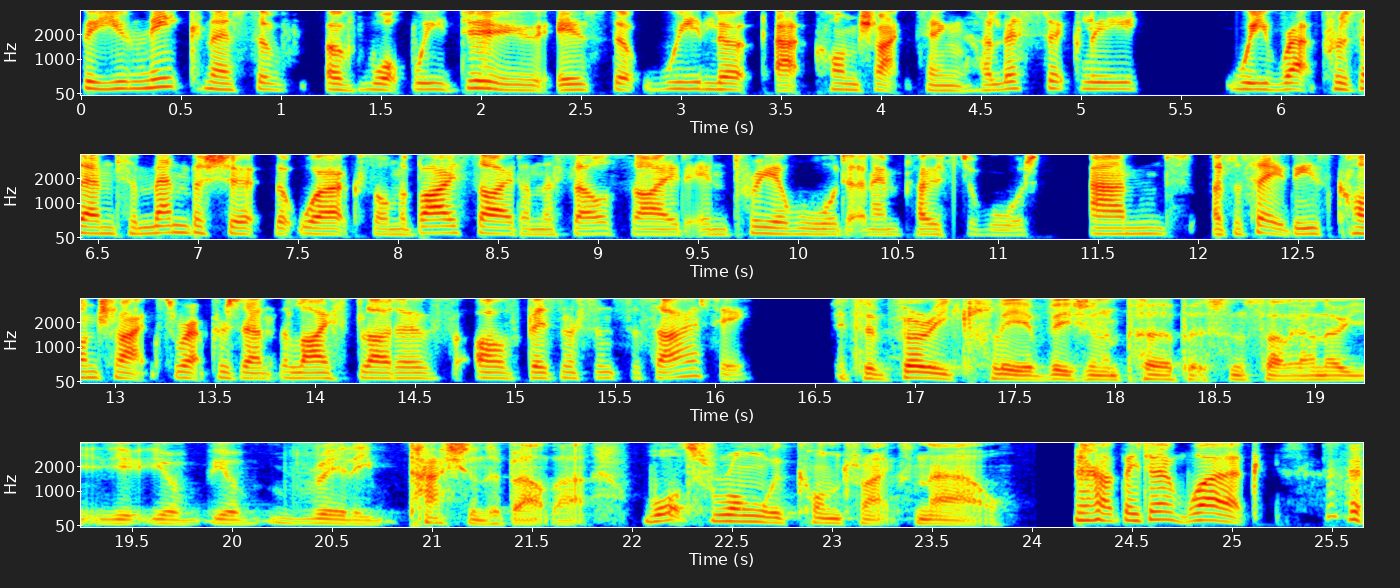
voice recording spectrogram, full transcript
the uniqueness of, of what we do is that we look at contracting holistically. We represent a membership that works on the buy side and the sell side in pre-award and in post-award. And as I say, these contracts represent the lifeblood of, of business and society. It's a very clear vision and purpose. And Sally, I know you, you're, you're really passionate about that. What's wrong with contracts now? No, they don't work.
